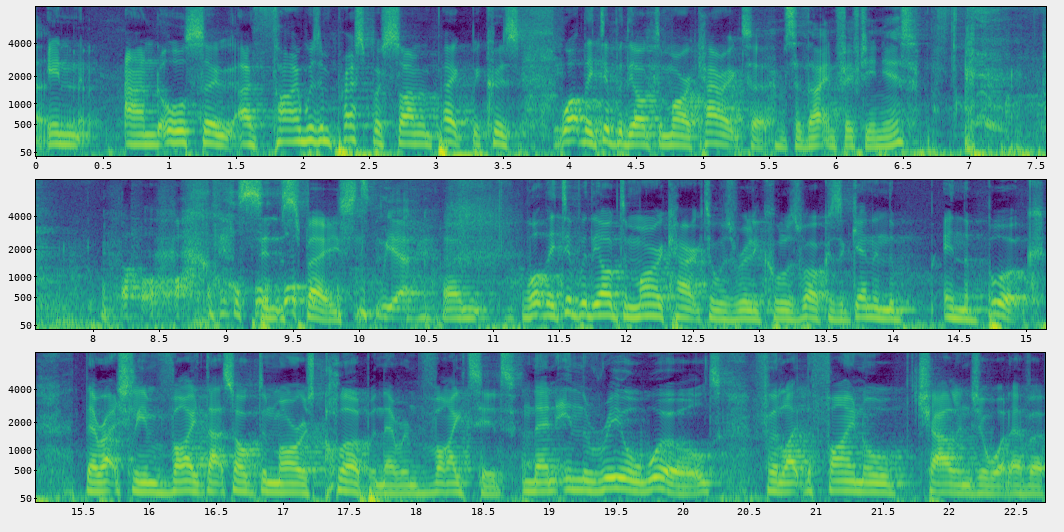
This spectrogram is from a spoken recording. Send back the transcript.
Uh, In and also, I thought I was impressed by Simon Pegg because what they did with the Ogden Morrow character, haven't said that in 15 years. since Spaced, Yeah. Um, what they did with the Ogden Morrow character was really cool as well because again in the in the book they're actually invited that's Ogden Morrow's club and they're invited and then in the real world for like the final challenge or whatever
